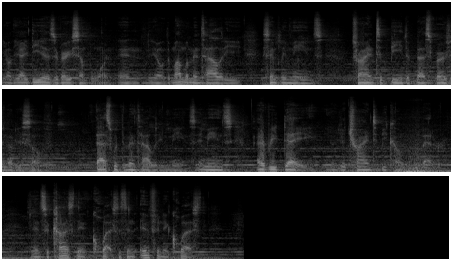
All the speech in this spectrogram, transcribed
You know, the idea is a very simple one. And, you know, the Mamba mentality simply means trying to be the best version of yourself. That's what the mentality means. It means every day, you know, you're trying to become better. And it's a constant quest, it's an infinite quest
